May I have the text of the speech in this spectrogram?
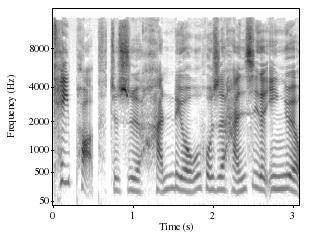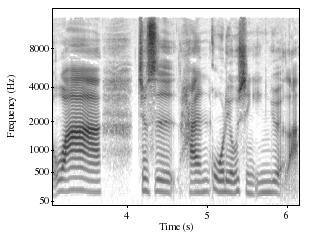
K-pop 就是韩流或是韩系的音乐，哇，就是韩国流行音乐啦。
